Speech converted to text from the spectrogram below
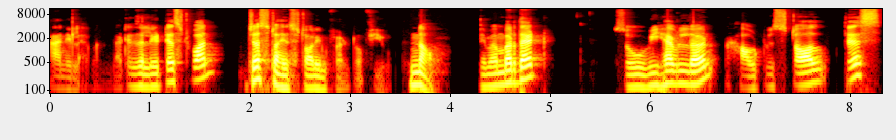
and 11 that is the latest one. Just I install in front of you. Now remember that? So we have learned how to install this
